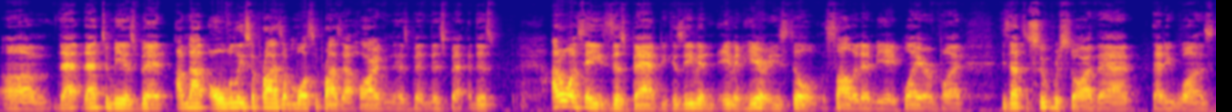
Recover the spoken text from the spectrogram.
um, that that to me has been. I'm not overly surprised. I'm more surprised that Harden has been this bad. This I don't want to say he's this bad because even even here he's still a solid NBA player, but he's not the superstar that that he was.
